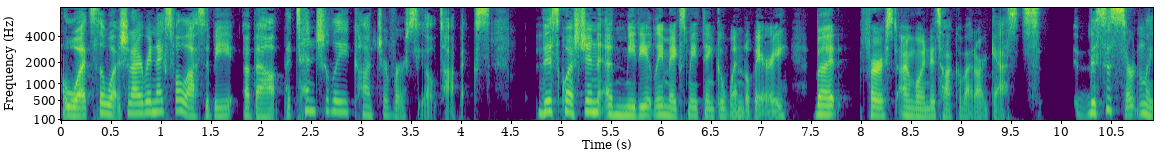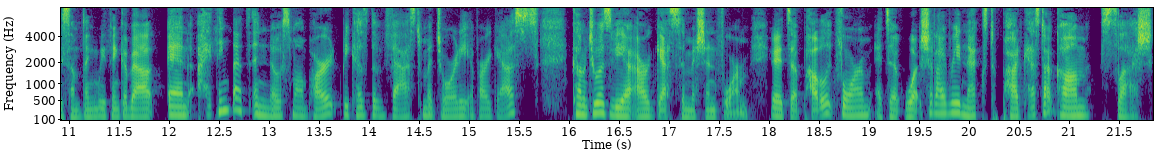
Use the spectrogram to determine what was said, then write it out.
What's the what should I read next philosophy about potentially controversial topics? This question immediately makes me think of Wendell Berry, but first I'm going to talk about our guests. This is certainly something we think about, and I think that's in no small part because the vast majority of our guests come to us via our guest submission form. It's a public forum. It's at what should I read next podcast.com slash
